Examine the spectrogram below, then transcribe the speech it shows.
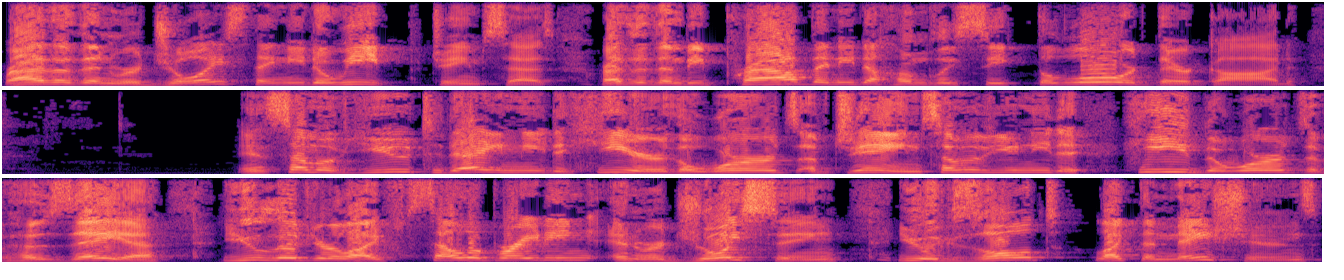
Rather than rejoice, they need to weep, James says. Rather than be proud, they need to humbly seek the Lord their God and some of you today need to hear the words of James. Some of you need to heed the words of Hosea. You live your life celebrating and rejoicing. You exult like the nations.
